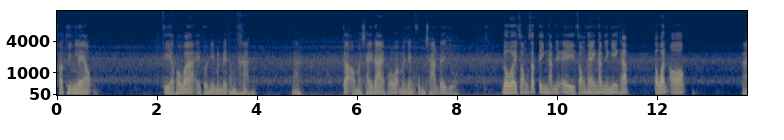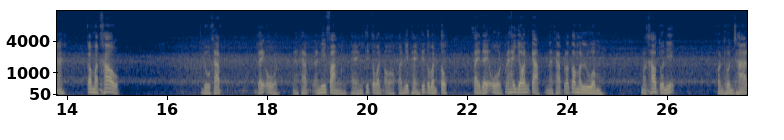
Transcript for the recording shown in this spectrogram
เขาทิ้งแล้ว เสียเพราะว่าไอ้ตัวนี้มันไม่ทำงานนะ ก็เอามาใช้ได้ เพราะว่ามันยังคุมชาร์จได้อยู่ โดยสองสตริงทำอย่างเอ้สองแผงทำอย่างนี้ครับตะวันออกนะก็มาเข้า ดูครับไดโอดนะครับ อันนี้ฝั่งแผงทิศตะวันออก อันนี้แผงทิศตะวันตก ใส่ไดโอดไม่ให้ย้อนกลับนะครับ แล้วก็มารวมมาเข้าตัวนี้คอนโทรลชาร์จ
